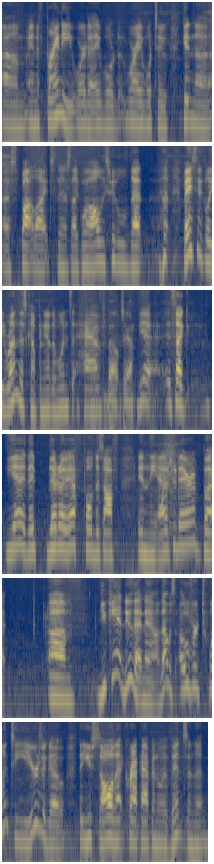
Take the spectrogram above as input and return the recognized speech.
Um, and if Brandi were to able to, were able to get in a, a spotlight, then it's like, well, all these people that basically run this company are the ones that have The belts, yeah. yeah, it's like, yeah, they WWF pulled this off in the Attitude Era, but um, you can't do that now. That was over twenty years ago that you saw that crap happen with Vince and them.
